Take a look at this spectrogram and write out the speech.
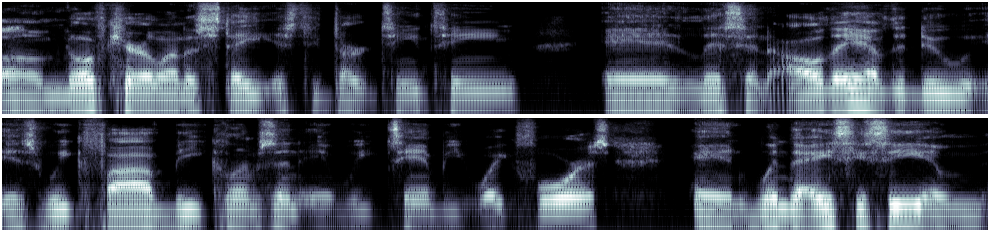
Um, North Carolina State is the 13th team. And listen, all they have to do is week five beat Clemson and week 10 beat Wake Forest and win the ACC. And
